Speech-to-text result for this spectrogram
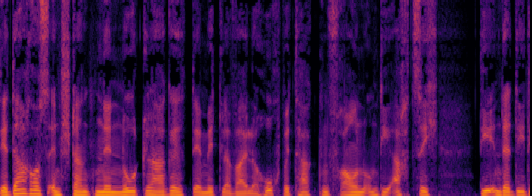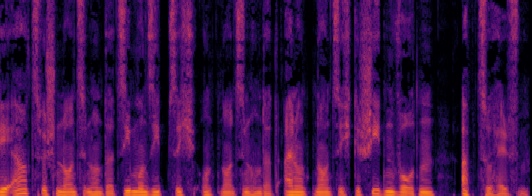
der daraus entstandenen Notlage der mittlerweile hochbetagten Frauen um die 80 die in der DDR zwischen 1977 und 1991 geschieden wurden, abzuhelfen.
